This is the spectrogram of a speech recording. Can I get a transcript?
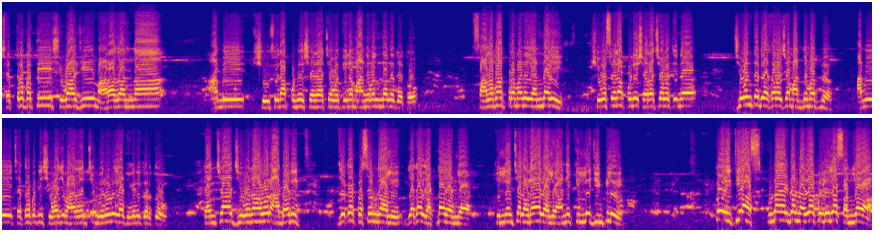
छत्रपती शिवाजी महाराजांना आम्ही शिवसेना पुणे शहराच्या वतीनं मानवंदना देतो. सालाबाद प्रमाणे यंदाही शिवसेना पुणे शहराच्या वतीनं जिवंत देखाव्याच्या माध्यमातून आम्ही छत्रपती शिवाजी महाराजांची मिरवणूक या ठिकाणी करतो. त्यांच्या जीवनावर आधारित जे काही प्रसंग आले ज्या काही घटना घडल्या किल्ल्यांच्या लढाया झाल्या आणि किल्ले जिंकले तो इतिहास पुन्हा एकदा नव्या पिढीला समजावा.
